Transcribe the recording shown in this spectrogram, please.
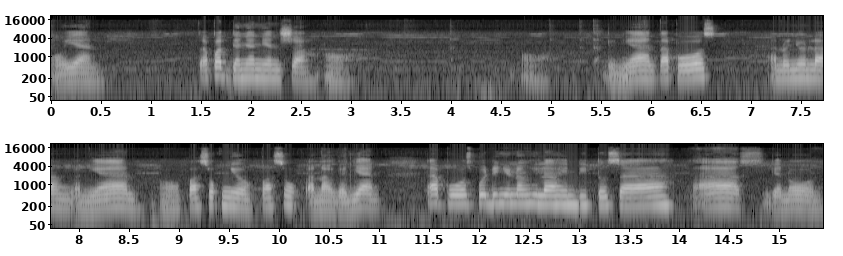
O, yan. Dapat ganyan yan siya. O. O. Ganyan. Tapos, ano nyo lang, ganyan. O, pasok nyo, pasok, ana, ganyan. Tapos, pwede nyo nang hilahin dito sa taas. Ganon.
